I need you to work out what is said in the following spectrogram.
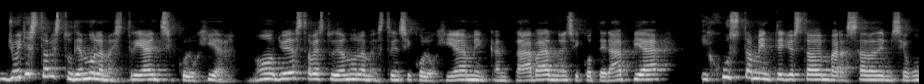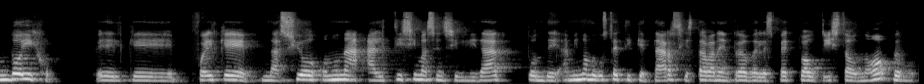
yo ya estaba estudiando la maestría en psicología, ¿no? Yo ya estaba estudiando la maestría en psicología, me encantaba, ¿no? En psicoterapia, y justamente yo estaba embarazada de mi segundo hijo, el que fue el que nació con una altísima sensibilidad, donde a mí no me gusta etiquetar si estaba dentro del espectro autista o no, pero,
